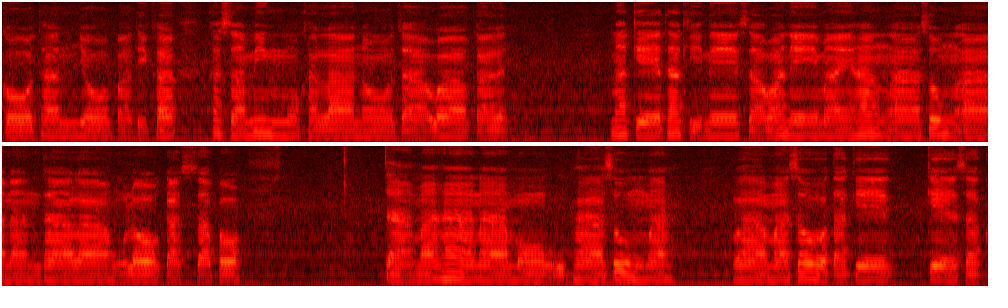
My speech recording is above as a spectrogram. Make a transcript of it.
โกทันโยปฏิฆาคัสสมิงโมคลลาโนจาวากาเลมะเกทักขิเนสาวเนไมหังอาสุงอานันทาลาหุโลกัสสะโปจามหานาโมอุภาสุงมา วามาโซตะเก เกสะโก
